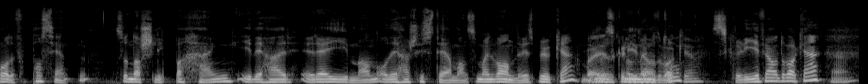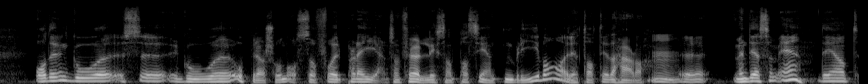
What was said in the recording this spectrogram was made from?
både for pasienten som da slipper å henge i de her reimene og de her systemene som man vanligvis bruker. Bare skli frem og tilbake. Skli frem og tilbake. Ja. Og det er en god, god, operasjon også for pleieren, som føler liksom at pasienten blir ivaretatt i det her. da. Mm. Eh, men det som er, det er at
